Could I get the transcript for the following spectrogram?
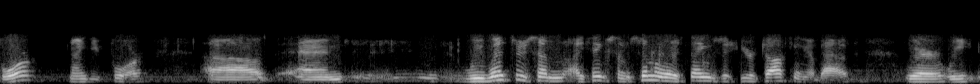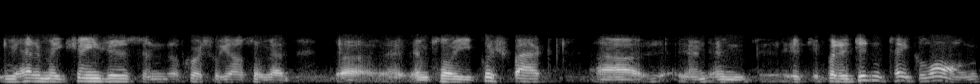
4, 94. Uh, and we went through some, I think, some similar things that you're talking about where we, we had to make changes, and of course we also got uh, employee pushback, uh, and, and it, but it didn't take long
